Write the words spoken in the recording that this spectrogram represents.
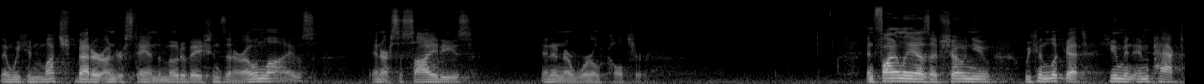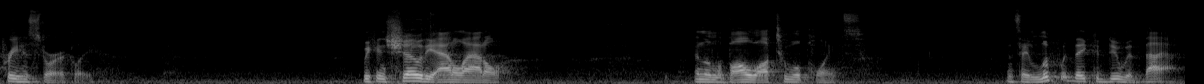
then we can much better understand the motivations in our own lives, in our societies, and in our world culture. And finally, as I've shown you, we can look at human impact prehistorically. We can show the Atlatl and the Levallois tool points and say, look what they could do with that.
